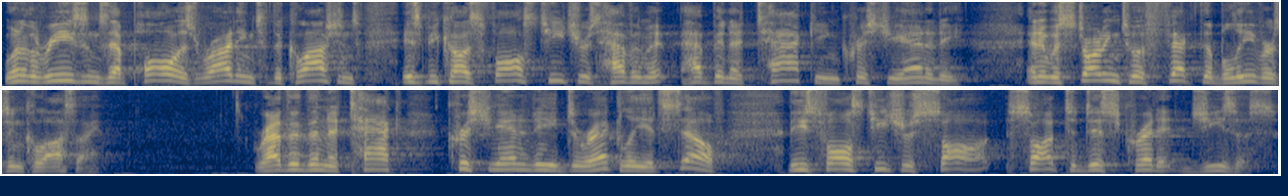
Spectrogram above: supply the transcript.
One of the reasons that Paul is writing to the Colossians is because false teachers have, been attacking Christianity, and it was starting to affect the believers in Colossae. Rather than attack Christianity directly itself, these false teachers sought, sought to discredit Jesus.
